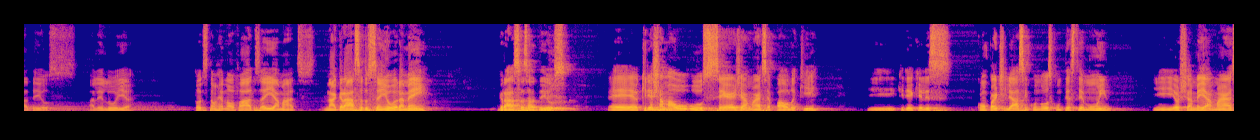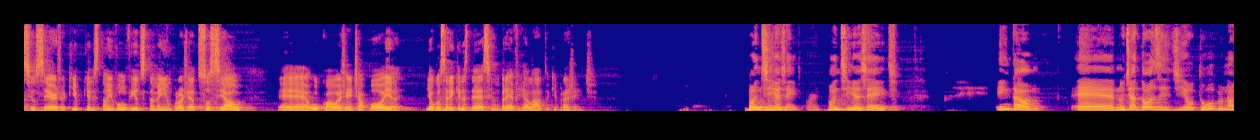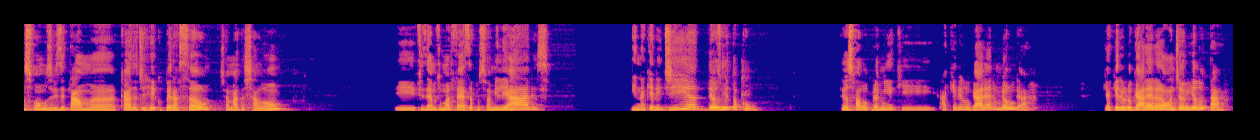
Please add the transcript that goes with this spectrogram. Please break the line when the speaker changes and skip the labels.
A Deus. Aleluia. Todos estão renovados aí, amados? Na graça do Senhor, amém? Graças a Deus. É, eu queria chamar o, o Sérgio e a Márcia Paula aqui e queria que eles compartilhassem conosco um testemunho. E eu chamei a Márcia e o Sérgio aqui porque eles estão envolvidos também em um projeto social, é, o qual a gente apoia, e eu gostaria que eles dessem um breve relato aqui para a gente.
Bom dia, gente. Bom dia, gente. Então, é, no dia 12 de outubro, nós fomos visitar uma casa de recuperação chamada Shalom. E fizemos uma festa para os familiares. E naquele dia, Deus me tocou. Deus falou para mim que aquele lugar era o meu lugar. Que aquele lugar era onde eu ia lutar.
